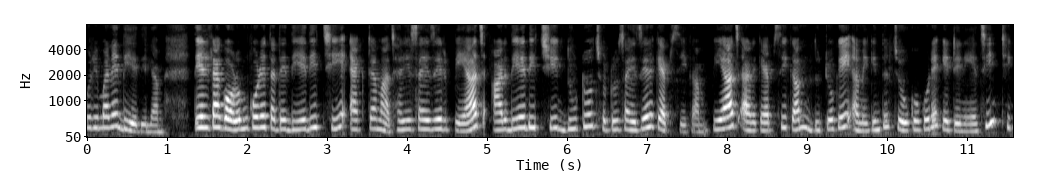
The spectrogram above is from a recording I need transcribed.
পরিমাণে দিয়ে দিলাম। তেলটা গরম করে তাতে দিয়ে দিচ্ছি একটা মাঝারি সাইজের পেঁয়াজ আর দিয়ে দিচ্ছি দুটো ছোট সাইজের ক্যাপসিকাম। পেঁয়াজ আর ক্যাপসিকাম দুটোকেই আমি কিন্তু চৌকো করে কেটে নিয়েছি, ঠিক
